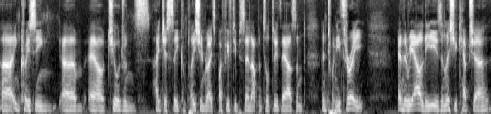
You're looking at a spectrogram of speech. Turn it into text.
uh, increasing um, our children's HSC completion rates by 50% up until 2023. And the reality is, unless you capture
